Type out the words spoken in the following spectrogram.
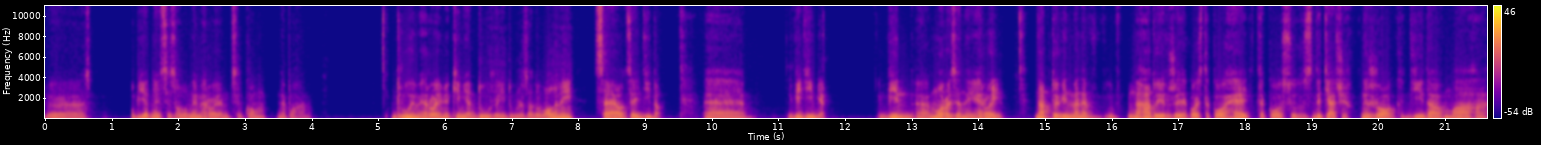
е, об'єднується з головним героєм цілком непогано. Другим героєм, яким я дуже і дуже задоволений, це оцей Дідо. Е, Відімір. Він е, морозяний герой. Надто він мене нагадує вже якогось такого геть, такого з дитячих книжок, діда, мага.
